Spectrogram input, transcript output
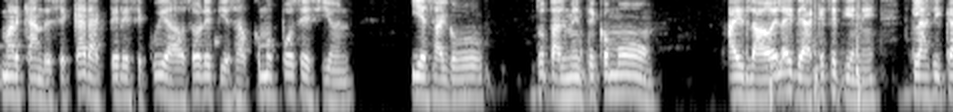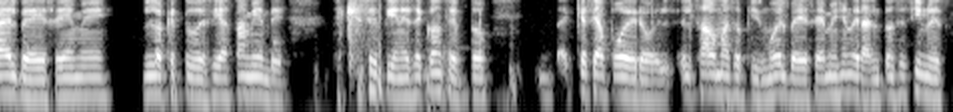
marcando ese carácter, ese cuidado sobre ti, esa como posesión, y es algo totalmente como aislado de la idea que se tiene clásica del BDSM, lo que tú decías también de, que se tiene ese concepto que se apoderó el, sadomasoquismo del BDSM en general, entonces si no es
